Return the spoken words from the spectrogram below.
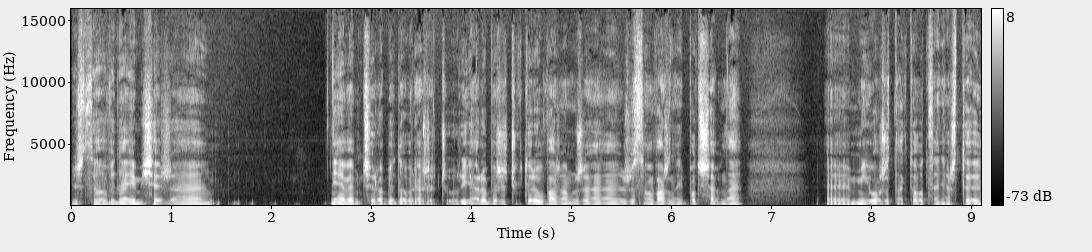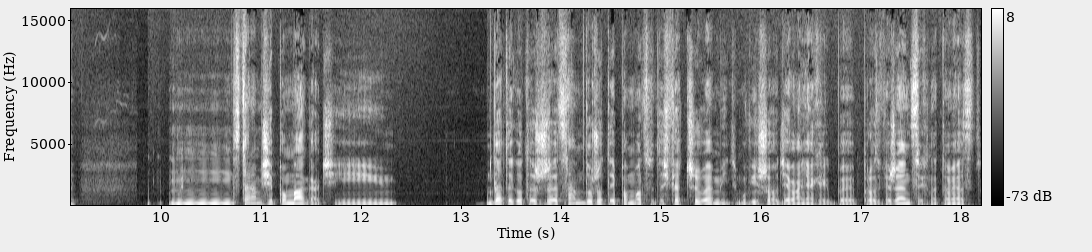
Wiesz co, wydaje mi się, że nie wiem, czy robię dobre rzeczy. Ja robię rzeczy, które uważam, że, że są ważne i potrzebne. E, miło, że tak to oceniasz ty. Mm, staram się pomagać i dlatego też, że sam dużo tej pomocy doświadczyłem i ty mówisz o działaniach jakby prozwierzęcych, natomiast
